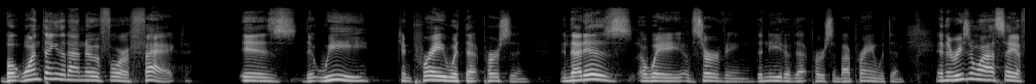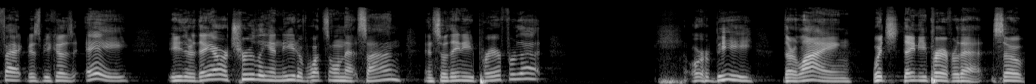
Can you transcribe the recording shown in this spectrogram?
But one thing that I know for a fact is that we can pray with that person and that is a way of serving the need of that person by praying with them. And the reason why I say a fact is because A, either they are truly in need of what's on that sign, and so they need prayer for that, or B, they're lying, which they need prayer for that. So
